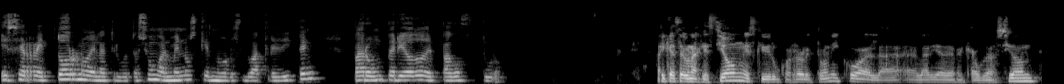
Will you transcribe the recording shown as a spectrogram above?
ese retorno de la tributación, o al menos que nos lo acrediten para un periodo de pago futuro. Hay que hacer una gestión, escribir un correo electrónico al área de recaudación.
